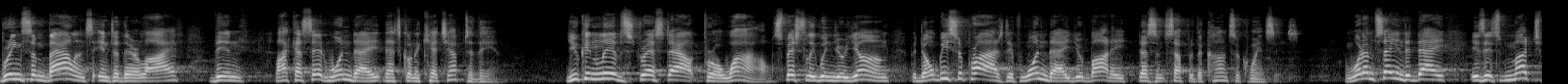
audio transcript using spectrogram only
bring some balance into their life, then, like I said, one day that's going to catch up to them. You can live stressed out for a while, especially when you're young, but don't be surprised if one day your body doesn't suffer the consequences. And what I'm saying today is it's much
